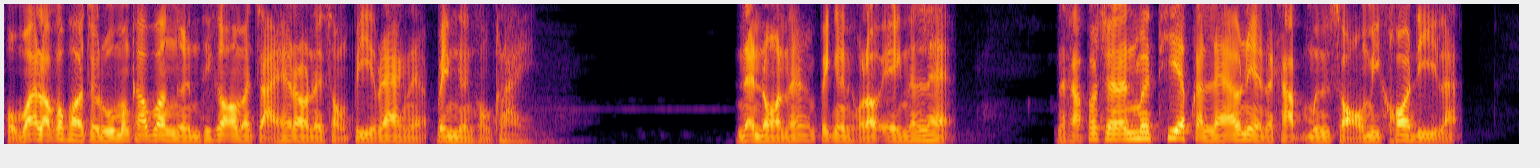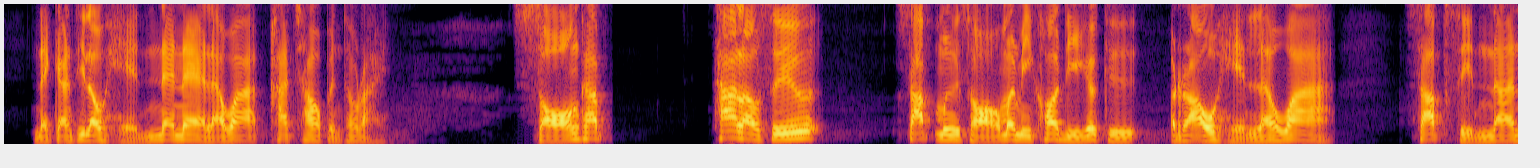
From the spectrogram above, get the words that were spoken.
ผมว่าเราก็พอจะรู้มั้งครับว่าเงินที่เขาเอามาจ่ายให้เราในสองปีแรกเนี่ยเป็นเงินของใคร แน่นอนนะเป็นเงินของเราเองนั่นแหละนะครับ เพราะฉะนั้นเมื่อเทียบกันแล้วเนี่ยนะครับมือสองมีข้อดีล้วในการที่เราเห็นแน่ ๆ แล้วว่าค่าเช่าเป็นเท่าไหร่สองครับ ถ้าเราซื้อทรัพย์มือสองมันมีข้อดีก็คือ เราเห็นแล้วว่า ทรัพย์สินนั้น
